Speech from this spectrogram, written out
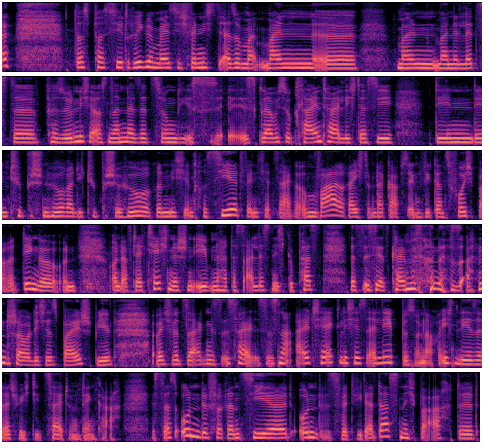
das passiert regelmäßig. Wenn ich, also mein, mein, äh, mein, meine letzte persönliche Auseinandersetzung, die ist, ist glaube ich, so kleinteilig, dass sie den, den typischen Hörer, die typische Hörerin nicht interessiert, wenn ich jetzt sage, um Wahlrecht. Und da gab es irgendwie ganz furchtbare Dinge. Und, und auf der technischen Ebene hat das alles nicht gepasst. Das ist jetzt kein besonders anschauliches Beispiel, aber ich würde sagen, es ist halt, es ist ein alltägliches Erlebnis. Und auch ich lese natürlich die Zeitung und denke, ach, ist das undifferenziert? Und es wird wieder das nicht beachtet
